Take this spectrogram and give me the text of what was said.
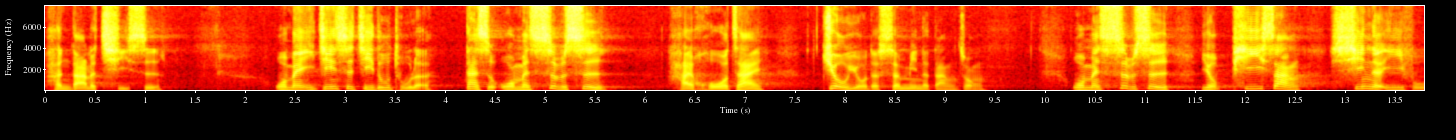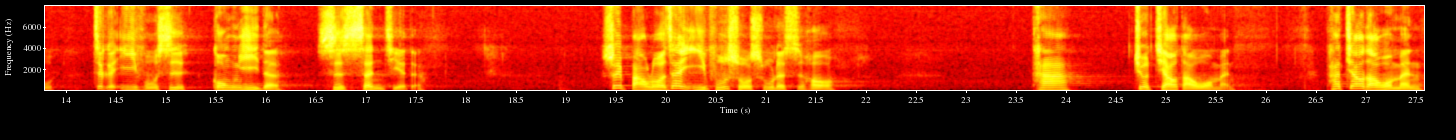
很大的启示。我们已经是基督徒了，但是我们是不是还活在旧有的生命的当中？我们是不是有披上新的衣服？这个衣服是公义的，是圣洁的。所以保罗在以弗所书的时候。他就教导我们，他教导我们，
